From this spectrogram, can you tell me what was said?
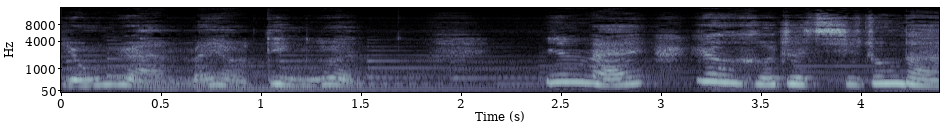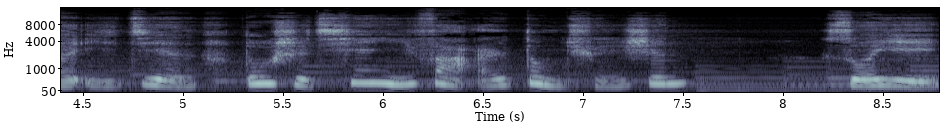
永远没有定论。因为任何这其中的一件都是牵一发而动全身，所以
